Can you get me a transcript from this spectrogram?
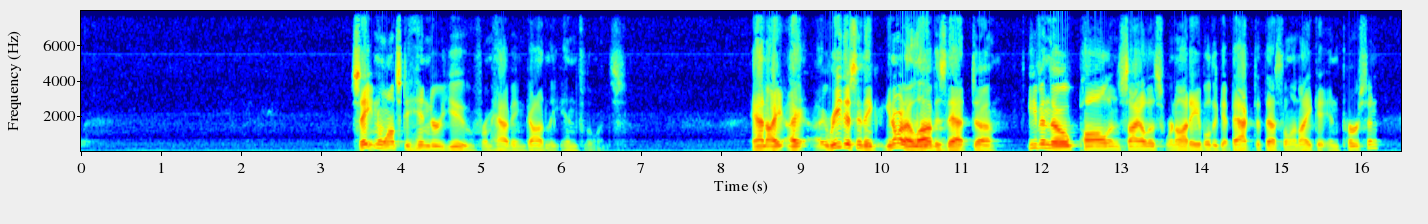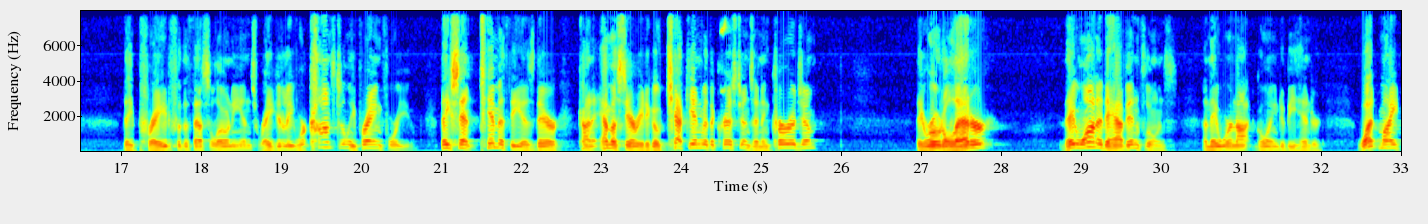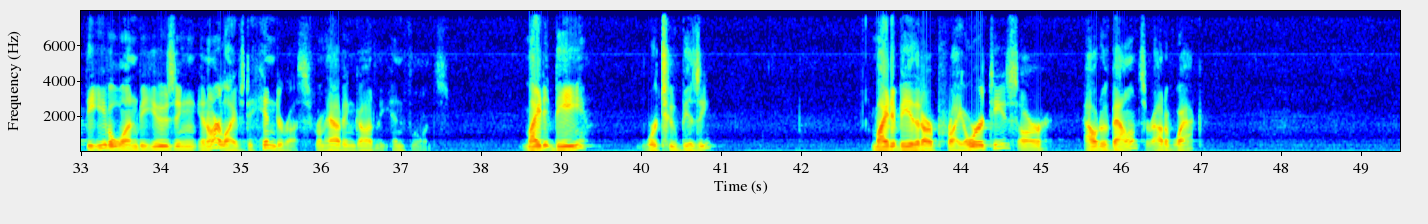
Satan wants to hinder you from having godly influence. And I, I, I read this and think, you know what I love is that uh, even though Paul and Silas were not able to get back to Thessalonica in person, they prayed for the Thessalonians regularly. We're constantly praying for you. They sent Timothy as their kind of emissary to go check in with the Christians and encourage them. They wrote a letter. They wanted to have influence, and they were not going to be hindered. What might the evil one be using in our lives to hinder us from having godly influence? Might it be we're too busy? Might it be that our priorities are out of balance or out of whack?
